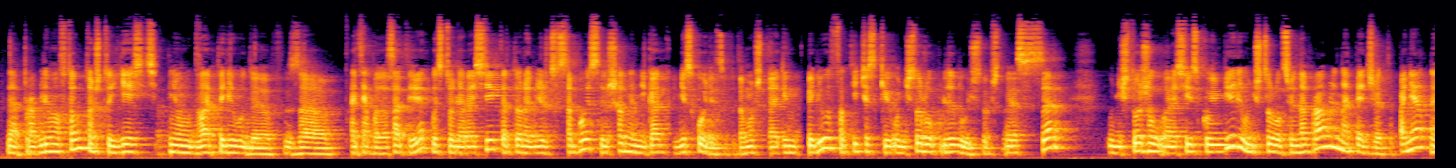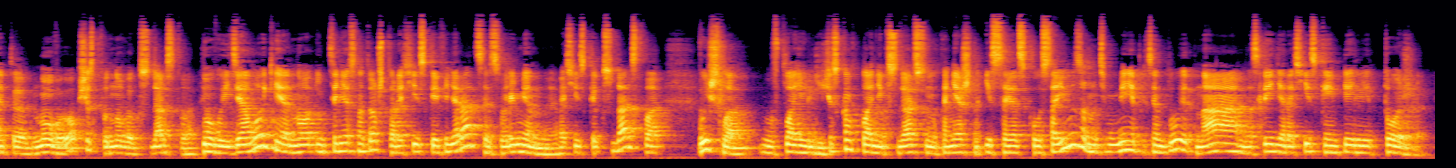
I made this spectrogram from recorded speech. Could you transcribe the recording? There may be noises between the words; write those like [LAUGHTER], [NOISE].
Да, проблема в том, то, что есть минимум два периода за хотя бы 20 век в истории России, которые между собой совершенно никак не сходятся, потому что один период фактически уничтожил предыдущий. Собственно, СССР уничтожил Российскую империю, уничтожил целенаправленно, опять же, это понятно, это новое общество, новое государство, новая идеология, но интересно то, что Российская Федерация, современное российское государство, вышло в плане юридическом, в плане государственном, конечно, из Советского Союза, но тем не менее претендует на наследие Российской империи тоже.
